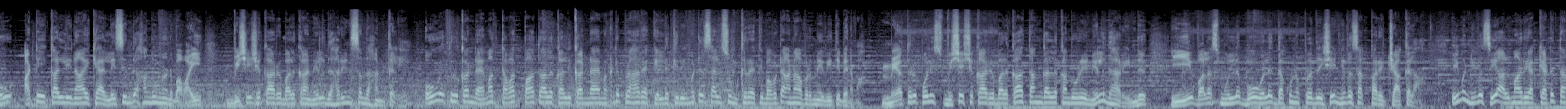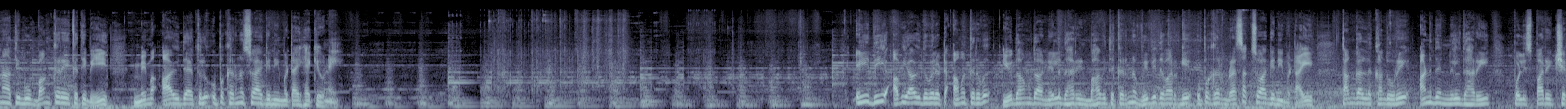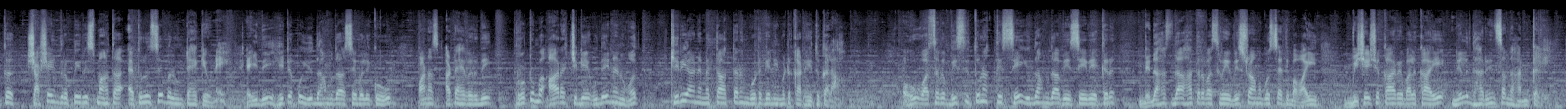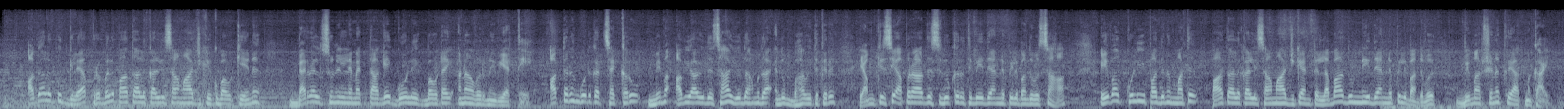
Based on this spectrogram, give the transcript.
ඔහු අටේ කල්ලි නායකයා ලෙසින්ද හඳුන්වන බවයි විශේෂකාර බලකා නිලධහරින් සඳහන් කළේ. ඔහු ඇතුළු කණ්ඩෑමක් තවත් පාතාල කල්ලි කණ්ඩායමකට ප්‍රහාරයක් එල්ල කිරීමට සැල්සුම් කර ඇති බවට අනාවරණය වී තිබෙනවා. මේ අතර පොලිස් විශේෂකාර්ය බලකා තංගල්ල කඳුරේ නිලධාරින්ද ඊ වලස්මුල්ල බෝවල දකුණ ප්‍රදේශයේ නිවසක් පරික්ෂා කළා. එම නිවසේ අල්මාරයක් යට තනා තිබූ බංකරයක තිබී මෙම ආයුධ ඇතුළු උපකරණ සොයාගැනීමටයි හැකිවුණේ. ඒදී අවිආයුධවලට අමතරව යුදහමුදා නිලධාරින් භාවිත කරන විධ වර්ගේ උපකරන රැසක්ස්වා ගැනීමටයි තංගල්ල කඳුරේ අනද නිල්ධාරී පොලිස් පරීක්ෂක ශෂේන්ද්‍ර පිරිස් මහතා ඇතුළු සෙබලුන්ට හැකිවුණේ. එහිදී හිටපු යුදහමුදා සෙවලිකු පනස් අටහැවරදි පොටුම ආරච්චිගේ උදේනනුවොත් කිරියා නැමැත්තා අත්තරංගොට ගැනීමට කටයුතු කලා. ඔහු වසර විසි තුනක් තිස්සේ යුදහමුදාවේ සේවය කර දෙදහස් දාහතර වසරේ විශ්‍රාම ගොස් ඇති බවයි විශේෂකාරය බලකායේ නිලධාරින් සඳහන් කළේ. අදාළ පුද්ගලයා ප්‍රබල පාතාල කල්ලි සාමාජිකයකු බව කියන බැරල් සුනිල් නැමැත්තාගේ ගෝලෙක් බවටයි අනාවරණය වී ඇත්තේ. අත්තරංගොඩගත් සැක්කරු මෙම අවියායුධ සහ යුදහමුදා ඇඳුම් භාවිත කර යම් කිසි අපරාධ සිදුකර තිබේ දයන්න පිළිබඳව සහ ඒවා කුලී පදන මත පාතාල කල්ලි සාමාජිකයන්ට ලබා දුන්නේ දැන්න පිළිබඳව විමර්ශන ක්‍රියාත්මකයි.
